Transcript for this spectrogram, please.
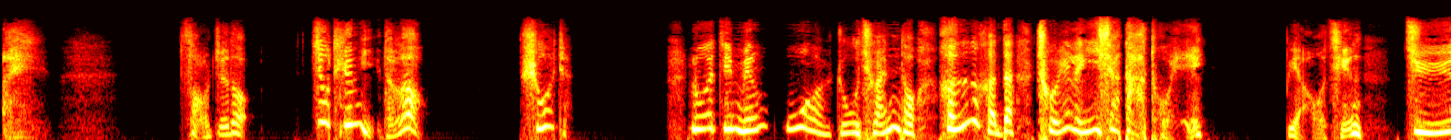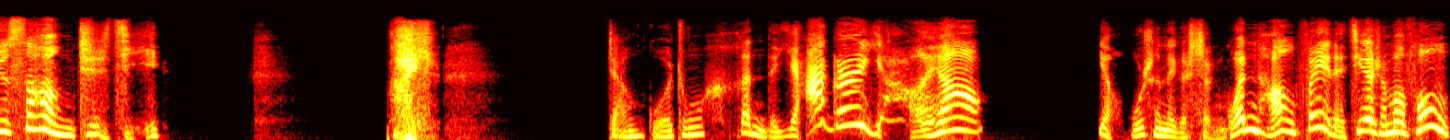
哎，早知道就听你的了。说着，罗金明握住拳头，狠狠的捶了一下大腿，表情沮丧至极。哎，张国忠恨得牙根痒痒。要不是那个沈关堂非得接什么风，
